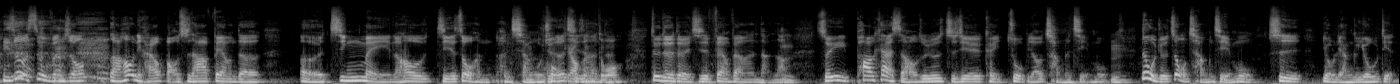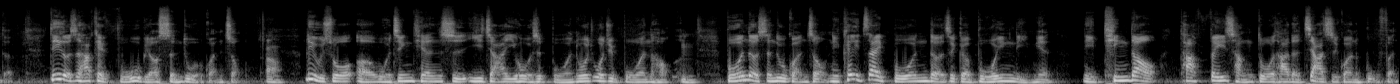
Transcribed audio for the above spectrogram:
你做了四五分钟，然后你还要保持它非常的呃精美，然后节奏很很强，我觉得其实很多。对对对，其实非常非常的难了。嗯、所以 Podcast 的好处就是直接可以做比较长的节目。嗯，那我觉得这种长节目是有两个优点的。第一个是它可以服务比较深度的观众啊，例如说，呃，我今天是一加一或者是伯恩，我我举伯恩好了，嗯，伯恩的深度观众，你可以在伯恩的这个播音里面，你听到他非常多他的价值观的部分，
